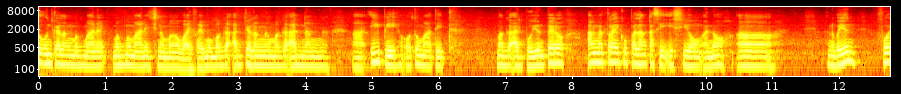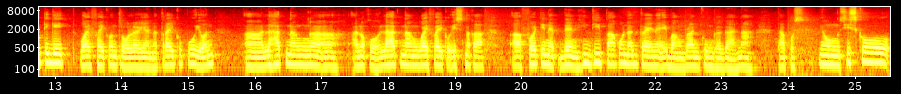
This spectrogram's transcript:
doon ka lang magmamanage ng mga wifi mo. Mag-add ka lang ng mag-add ng ah, AP, automatic, mag-add po yun. Pero, ang na-try ko pa lang kasi is yung ano, ah, ano ba yun? FortiGate Wi-Fi controller yan. Na-try ko po yun. Ah, lahat ng ah, ano ko, lahat ng Wi-Fi ko is naka ah, Fortinet din. Hindi pa ako nag-try na ibang brand kung gagana. Tapos yung Cisco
